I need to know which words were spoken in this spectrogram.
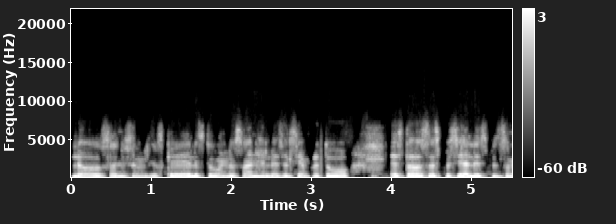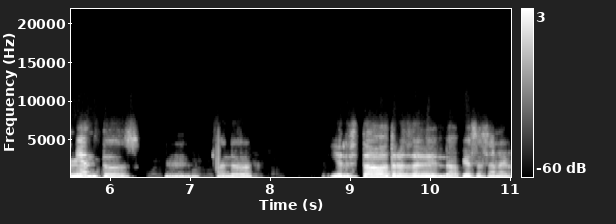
los años en los que él estuvo en Los Ángeles, él siempre tuvo estos especiales pensamientos Mm, cuando y él estaba atrás de la pieza sana,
